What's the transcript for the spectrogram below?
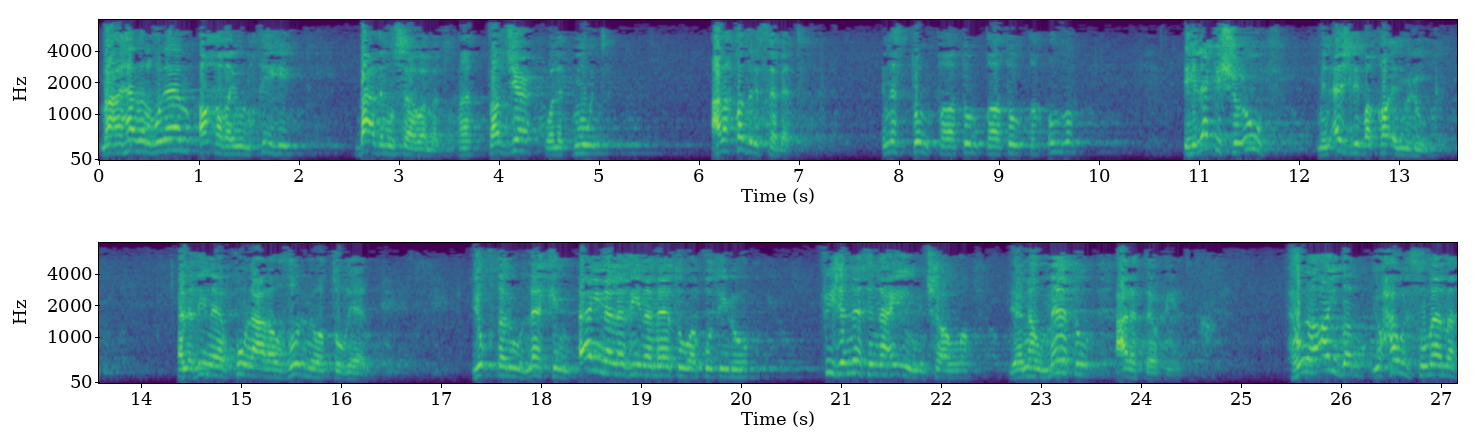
مع هذا الغلام أخذ يلقيه بعد مساومته. ها ترجع ولا تموت؟ على قدر الثبات. الناس تلقى تلقى تلقى انظر. إهلاك الشعوب من أجل بقاء الملوك. الذين يبقون على الظلم والطغيان. يقتلون. لكن أين الذين ماتوا وقتلوا؟ في جنات النعيم إن شاء الله. لأنهم ماتوا على التوحيد. هنا أيضا يحاول ثمامة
